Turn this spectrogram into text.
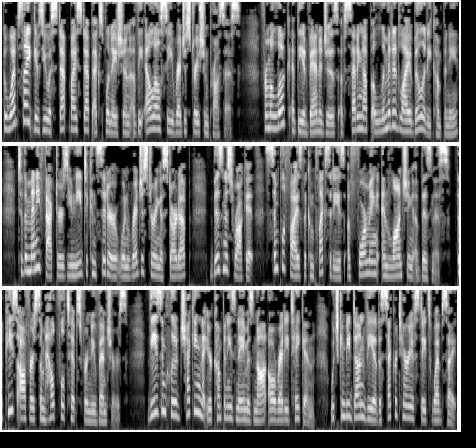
The website gives you a step by step explanation of the LLC registration process. From a look at the advantages of setting up a limited liability company to the many factors you need to consider when registering a startup, Business Rocket simplifies the complexities of forming and launching a business. The piece offers some helpful tips for new ventures. These include checking that your company's name is not already taken, which can be done via the Secretary of State's website.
